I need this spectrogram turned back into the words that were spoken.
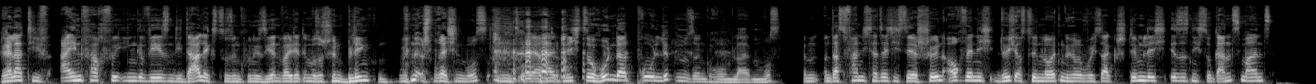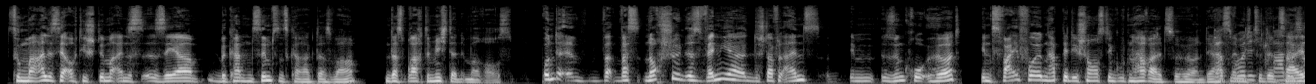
relativ einfach für ihn gewesen, die Daleks zu synchronisieren, weil die halt immer so schön blinken, wenn er sprechen muss und er halt nicht so 100 pro Lippen synchron bleiben muss. Ähm, und das fand ich tatsächlich sehr schön, auch wenn ich durchaus zu den Leuten gehöre, wo ich sage, stimmlich ist es nicht so ganz meins, zumal es ja auch die Stimme eines sehr bekannten Simpsons-Charakters war. Und das brachte mich dann immer raus. Und äh, was noch schön ist, wenn ihr Staffel 1 im Synchro hört, in zwei Folgen habt ihr die Chance, den guten Harald zu hören. Der das hat nämlich zu der Zeit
